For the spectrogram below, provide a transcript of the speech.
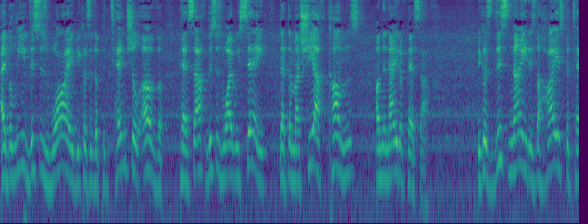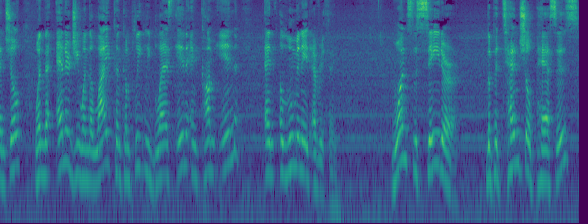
I believe this is why, because of the potential of Pesach, this is why we say that the Mashiach comes on the night of Pesach. Because this night is the highest potential when the energy, when the light can completely blast in and come in and illuminate everything. Once the Seder, the potential passes,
